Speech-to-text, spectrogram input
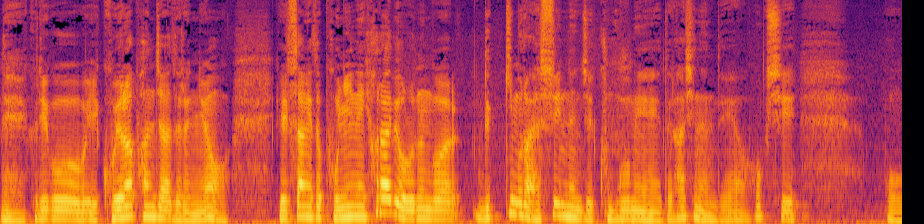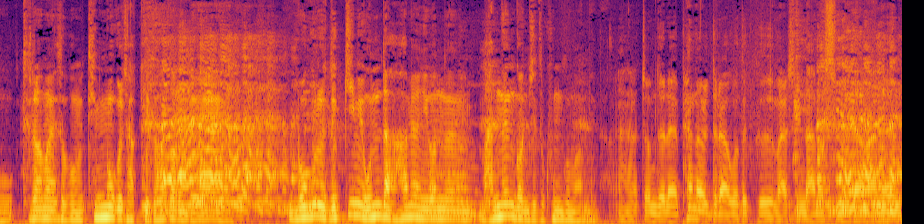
네, 그리고 이 고혈압 환자들은요 일상에서 본인의 혈압이 오르는 걸 느낌으로 알 수 있는지 궁금해들 하시는데요. 혹시 뭐 드라마에서 보면 뒷목을 잡기도 하던데 목으로 느낌이 온다 하면 이거는 맞는 건지도 궁금합니다. 아, 좀 전에 패널들하고도 그 말씀 나눴습니다만은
